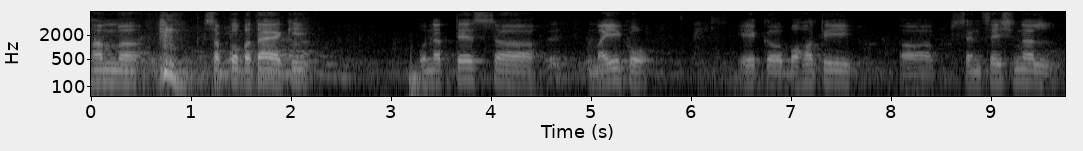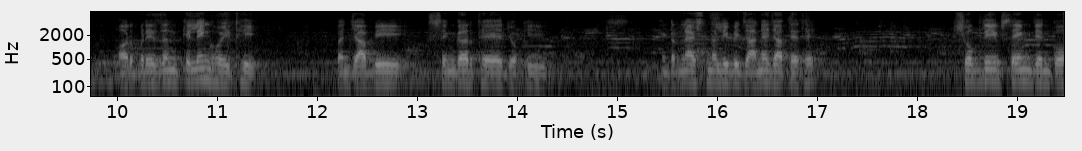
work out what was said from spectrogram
हम सबको पता है कि उनतीस मई को एक बहुत ही सेंसेशनल और ब्रेजन किलिंग हुई थी। पंजाबी सिंगर थे जो कि इंटरनेशनली भी जाने जाते थे। शुभदीप सिंह, जिनको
